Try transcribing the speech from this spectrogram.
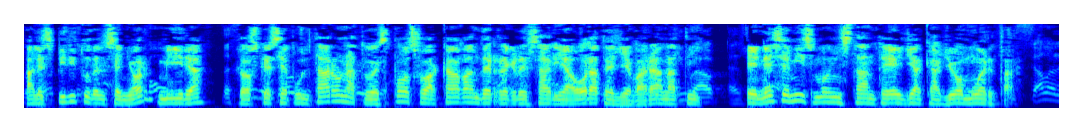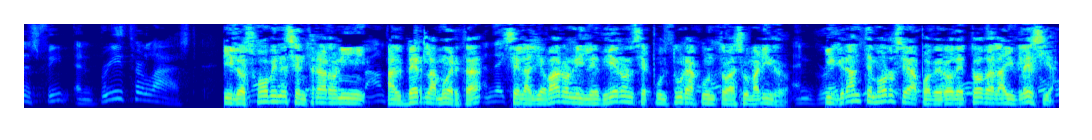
Al Espíritu del Señor, mira, los que sepultaron a tu esposo acaban de regresar y ahora te llevarán a ti. En ese mismo instante ella cayó muerta. Y los jóvenes entraron y, al verla muerta, se la llevaron y le dieron sepultura junto a su marido. Y gran temor se apoderó de toda la iglesia,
